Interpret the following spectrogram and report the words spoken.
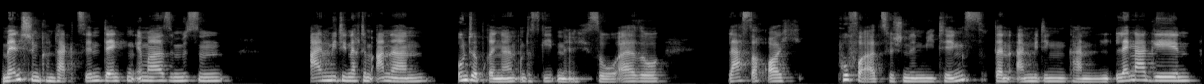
Menschen in Kontakt sind, denken immer, sie müssen ein Meeting nach dem anderen unterbringen und das geht nicht so. Also lasst auch euch Puffer zwischen den Meetings, denn ein Meeting kann länger gehen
